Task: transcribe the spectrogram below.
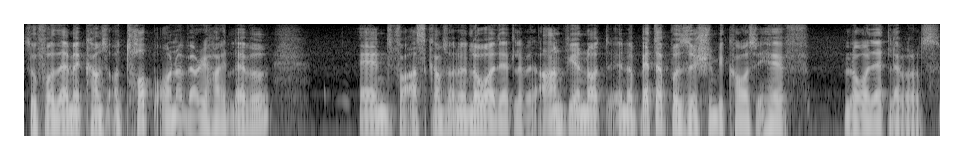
so for them it comes on top on a very high level, and for us comes on a lower debt level. Aren't we not in a better position because we have lower debt levels?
